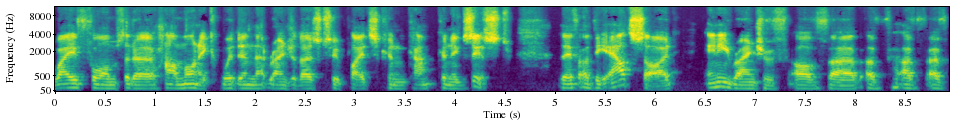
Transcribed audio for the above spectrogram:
waveforms that are harmonic within that range of those two plates can come, can exist. Therefore, the outside, any range of of, uh, of, of, of,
